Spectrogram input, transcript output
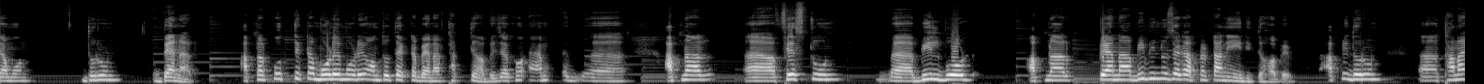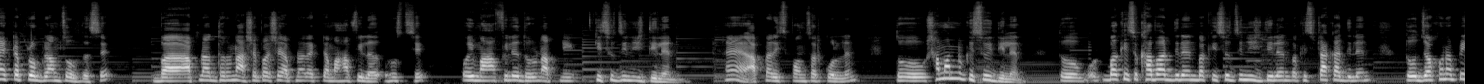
যেমন ধরুন ব্যানার আপনার প্রত্যেকটা মোড়ে মোড়ে অন্তত একটা ব্যানার থাকতে হবে। যখন আপনার ফেস্টুন বিলবোর্ড আপনার প্যানা বিভিন্ন জায়গায় আপনার টানিয়ে দিতে হবে। আপনি ধরুন থানায় একটা প্রোগ্রাম চলতেছে বা আপনার ধরুন আশেপাশে আপনার একটা মাহফিল হচ্ছে, ওই মাহফিলে ধরুন আপনি কিছু জিনিস দিলেন হ্যাঁ আপনার স্পন্সর করলেন, তো সামান্য কিছুই দিলেন, তো বা কিছু খাবার দিলেন বা কিছু জিনিস দিলেন বা কিছু টাকা দিলেন, তো যখন আপনি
